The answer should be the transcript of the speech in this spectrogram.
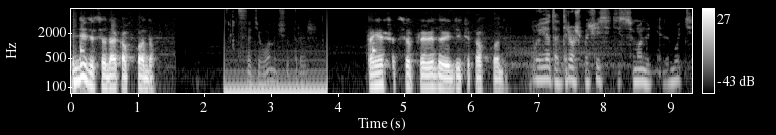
Идите сюда ко входу. Кстати, вон еще трэш. Да я сейчас все приведу, идите ко входу. Ой, это трешь, почистите, сумануть не забудьте.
